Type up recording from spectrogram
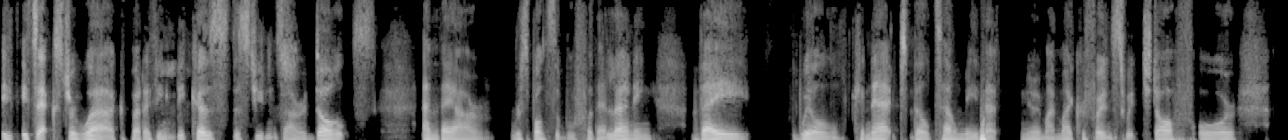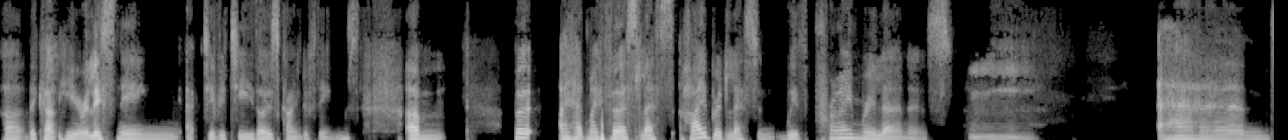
it, it's extra work, but I think Mm. because the students are adults and they are responsible for their learning, they will connect. They'll tell me that you know my microphone switched off or uh, they can't hear a listening activity those kind of things um, but i had my first less hybrid lesson with primary learners Mm. and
